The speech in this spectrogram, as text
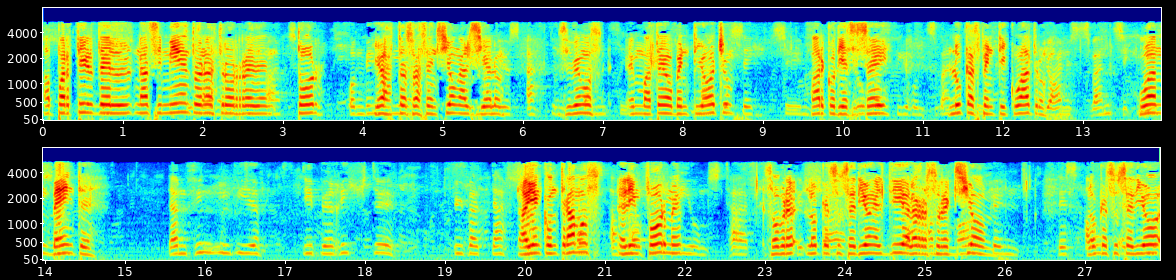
a partir del nacimiento de nuestro Redentor y hasta su ascensión al cielo. Si vemos en Mateo 28, Marcos 16, Lucas 24, Juan 20, Ahí encontramos el informe sobre lo que sucedió en el día de la resurrección, lo que sucedió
